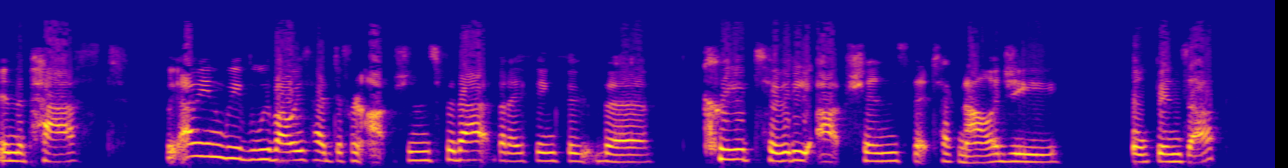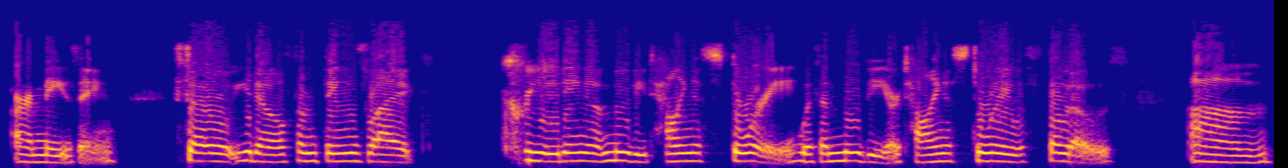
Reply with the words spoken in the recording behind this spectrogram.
in the past, I mean, we've we've always had different options for that, but I think the the creativity options that technology opens up are amazing. So, you know, from things like creating a movie, telling a story with a movie, or telling a story with photos. Um,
